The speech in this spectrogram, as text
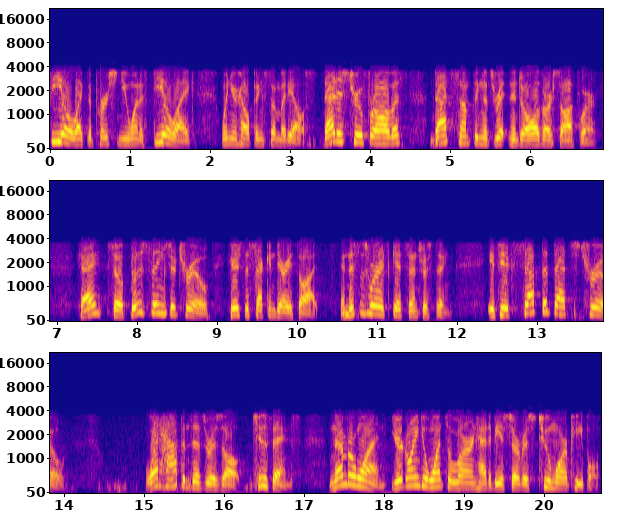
feel like the person you want to feel like when you're helping somebody else. That is true for all of us. That's something that's written into all of our software. Okay? So if those things are true, here's the secondary thought. And this is where it gets interesting. If you accept that that's true, what happens as a result? Two things. Number one, you're going to want to learn how to be a service to more people.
